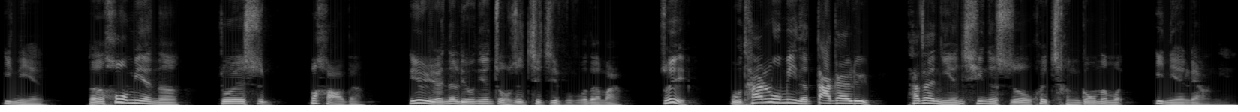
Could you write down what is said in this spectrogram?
一年，而后面呢，就会是不好的。因为人的流年总是起起伏伏的嘛，所以午贪入命的大概率，他在年轻的时候会成功那么一年两年，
